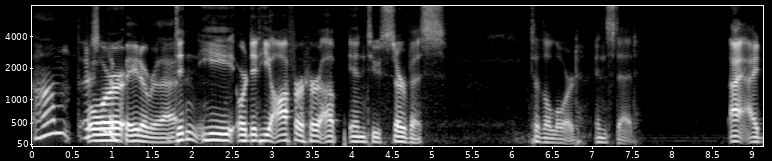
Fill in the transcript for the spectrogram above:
um, there's or some debate over that. Didn't he or did he offer her up into service to the Lord instead? I I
